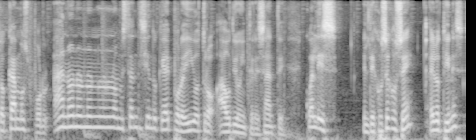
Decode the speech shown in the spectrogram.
tocamos por... Ah, no, no, no, no, no, me están diciendo que hay por ahí otro audio interesante. ¿Cuál es? ¿El de José José? Ahí lo tienes.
